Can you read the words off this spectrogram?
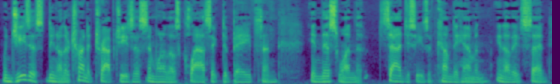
when Jesus, you know, they're trying to trap Jesus in one of those classic debates, and in this one, the Sadducees have come to him and, you know, they've said,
